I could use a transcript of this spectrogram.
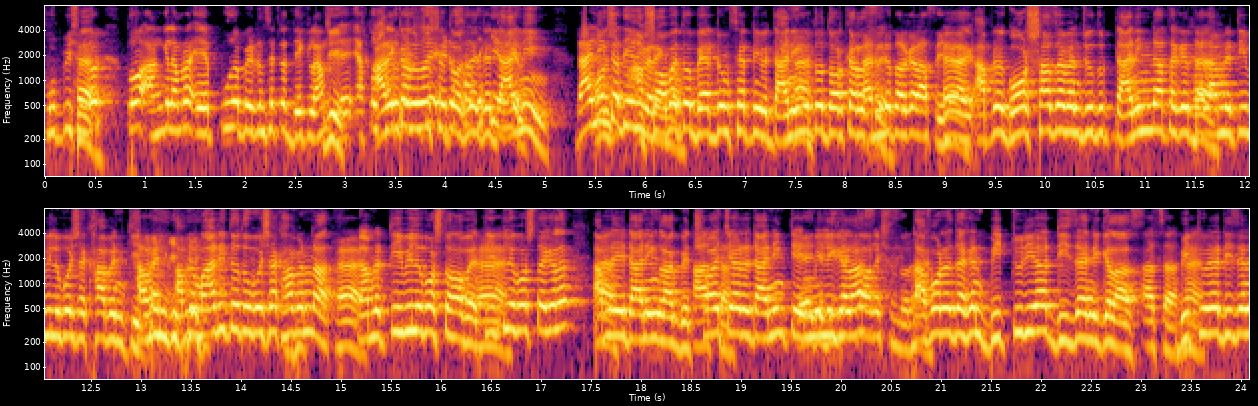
খুব হ্যাঁ। সুন্দর তো আঙ্কেল আমরা এ পুরো বেডরুম সেটটা দেখলাম। এত আরেকটা রয়েছে তো যে ডাইনিং ডাইনিংটা দিয়ে দিবেন সবাই তো বেডরুম সেট নিবে ডাইনিং তো দরকার আছে। Dining দরকার আছে, হ্যাঁ। আপনি ঘর সাজাবেন যদি ডাইনিং না থাকে তাহলে। আপনি টেবিলে বসে খাবেন কি? আপনি মাটিতে তো বসে খাবেন না। আপনি টেবিলে বসতে হবে। টেবিলে বসতে গেলে আপনার এই ডাইনিং লাগবে। ছয় আচ্ছা। চেয়ারের ডাইনিং টেন এই যে মিলি গ্লাস অনেক সুন্দর। তারপরে দেখেন ভিক্টোরিয়া ডিজাইন গ্লাস আচ্ছা। ভিক্টোরিয়া ডিজাইন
